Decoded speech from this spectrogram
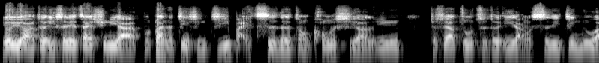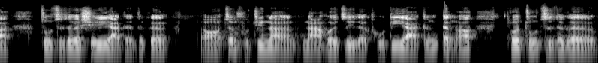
由于啊，这个以色列在叙利亚不断的进行几百次的这种空袭啊，因为就是要阻止这个伊朗的势力进入啊，阻止这个叙利亚的这个哦政府军啊拿回自己的土地啊等等啊，或阻止这个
